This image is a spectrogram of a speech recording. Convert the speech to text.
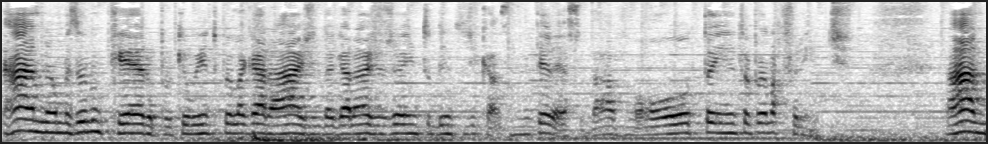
Ah, não, mas eu não quero porque eu entro pela garagem, da garagem eu já entro dentro de casa. Não interessa, dá a volta e entra pela frente. Ah,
